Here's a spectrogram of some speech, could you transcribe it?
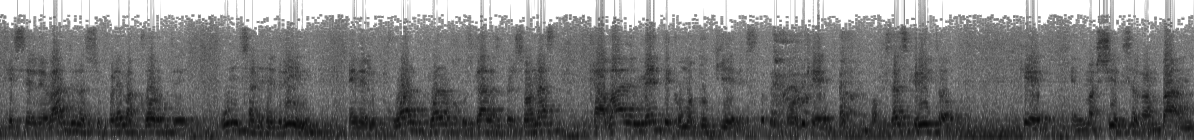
y que se levante una Suprema Corte, un Sanhedrin, en el cual puedan juzgar a las personas cabalmente como tú quieres. ¿Por qué? Porque está escrito que el Mashiach, dice el Rambam,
